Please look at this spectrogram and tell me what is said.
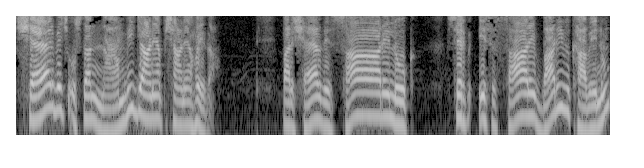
ਸ਼ਹਿਰ ਵਿੱਚ ਉਸ ਦਾ ਨਾਮ ਵੀ ਜਾਣਿਆ ਪਛਾਣਿਆ ਹੋਵੇਗਾ ਪਰ ਸ਼ਹਿਰ ਦੇ ਸਾਰੇ ਲੋਕ ਸਿਰਫ ਇਸ ਸਾਰੇ ਬਾਹਰੀ ਵਿਖਾਵੇ ਨੂੰ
